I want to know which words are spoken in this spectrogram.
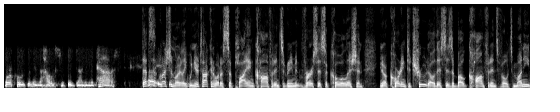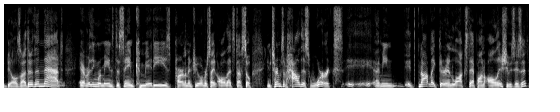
or oppose them in the House as they've done in the past. That's the uh, question, Lori. Like when you're talking about a supply and confidence agreement versus a coalition, you know, according to Trudeau, this is about confidence votes, money bills. Other than that, everything remains the same. Committees, parliamentary oversight, all that stuff. So, in terms of how this works, I mean, it's not like they're in lockstep on all issues, is it?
